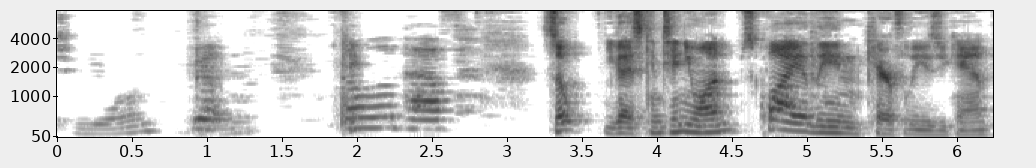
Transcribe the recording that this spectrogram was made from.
Continue on. Yeah. Follow the path. So you guys continue on as quietly and carefully as you can.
